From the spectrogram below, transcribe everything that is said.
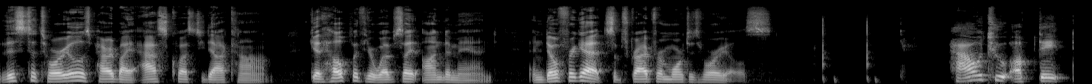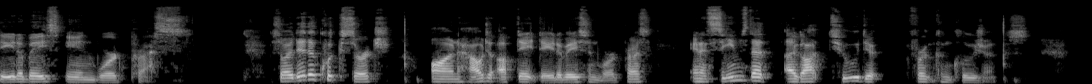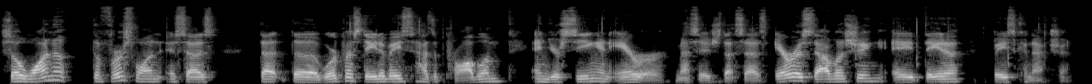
This tutorial is powered by AskQuesty.com. Get help with your website on demand. And don't forget, subscribe for more tutorials. How to update database in WordPress. So I did a quick search on how to update database in WordPress, and it seems that I got two different conclusions. So one, the first one, it says that the WordPress database has a problem and you're seeing an error message that says error establishing a database connection.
